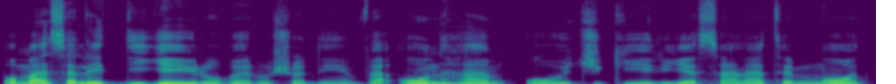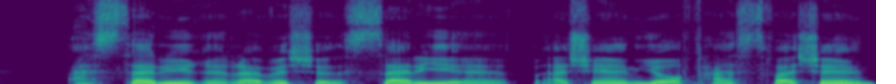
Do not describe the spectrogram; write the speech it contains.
با مسئله دیگه ای روبرو شدیم و اون هم اوجگیری صنعت مد از طریق روش سریع فشن یا فست فشن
